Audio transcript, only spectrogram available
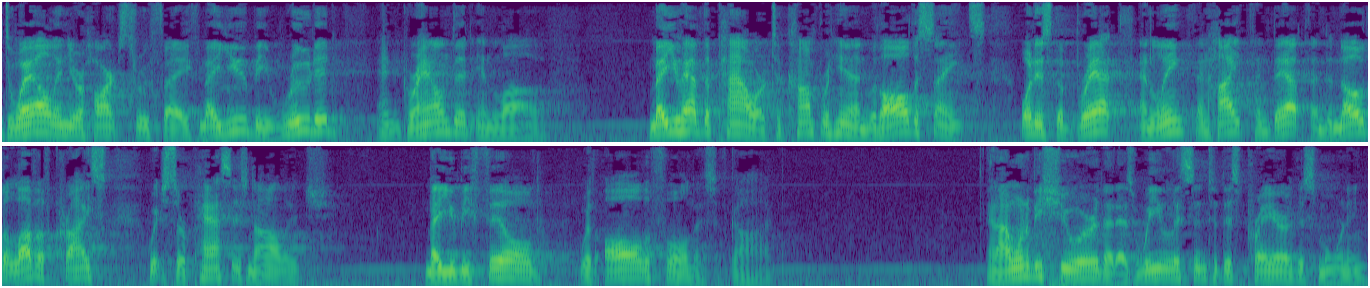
dwell in your hearts through faith. May you be rooted and grounded in love. May you have the power to comprehend with all the saints what is the breadth and length and height and depth, and to know the love of Christ which surpasses knowledge. May you be filled with all the fullness of God. And I want to be sure that as we listen to this prayer this morning,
